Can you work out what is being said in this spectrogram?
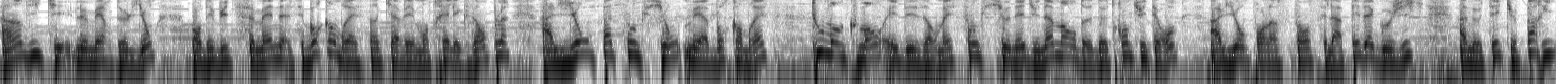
a indiqué le maire de Lyon. En début de semaine, c'est Bourg-en-Bresse hein, qui avait montré l'exemple. À Lyon, pas de sanctions, mais à Bourg-en-Bresse, tout manquement est désormais sanctionné d'une amende de 38 euros. À Lyon, pour l'instant, c'est la pédagogie. À noter que Paris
